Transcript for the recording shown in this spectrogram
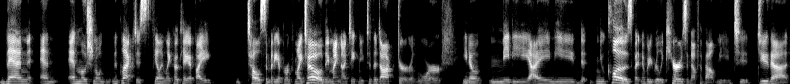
then and emotional neglect is feeling like, okay, if I tell somebody I broke my toe, they might not take me to the doctor, or, you know, maybe I need new clothes, but nobody really cares enough about me to do that.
